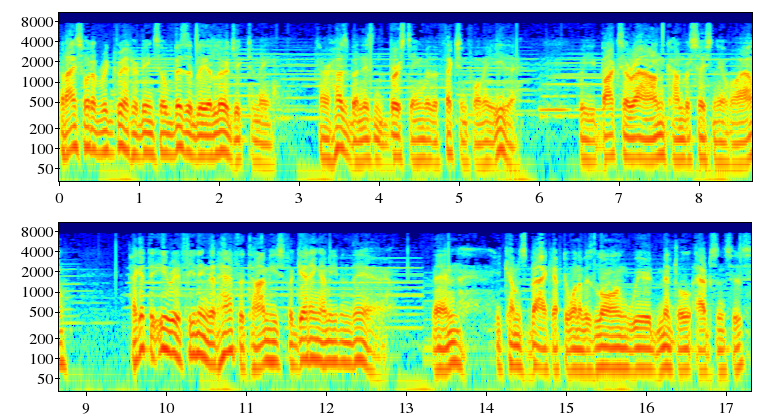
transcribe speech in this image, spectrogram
but I sort of regret her being so visibly allergic to me. Her husband isn't bursting with affection for me either. We box around conversationally a while. I get the eerie feeling that half the time he's forgetting I'm even there. Then he comes back after one of his long, weird mental absences.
